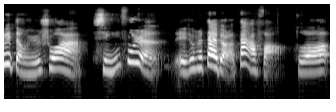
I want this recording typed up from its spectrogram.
所以等于说啊，邢夫人也就是代表了大房和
